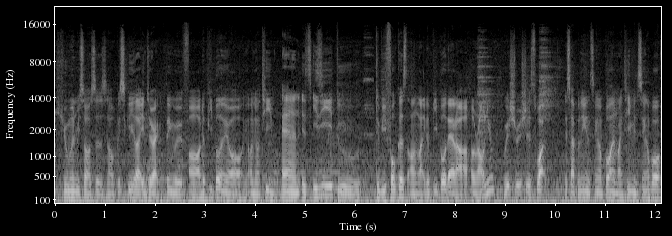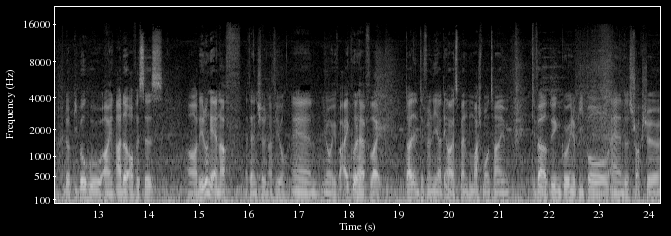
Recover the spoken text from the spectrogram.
human resources or basically like interacting with uh, the people in your on your team and it's easy to to be focused on like the people that are around you which which is what is happening in Singapore and my team in Singapore the people who are in other offices uh, they don't get enough attention I feel and you know if I could have like done it differently I think I would spend much more time developing growing the people and the structure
